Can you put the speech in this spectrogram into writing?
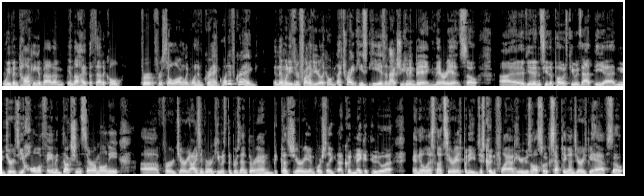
We've been talking about him in the hypothetical for for so long. Like, what if Greg? What if Greg? And then when he's in front of you, you're like, oh, that's right. He's he is an actual human being. And there he is. So uh, if you didn't see the post, he was at the uh, New Jersey Hall of Fame induction ceremony uh, for Jerry Eisenberg. He was the presenter, and because Jerry unfortunately uh, couldn't make it due to a, an illness, not serious, but he just couldn't fly out here. He was also accepting on Jerry's behalf. So,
